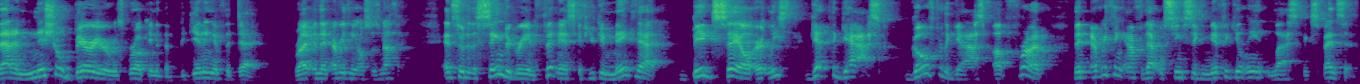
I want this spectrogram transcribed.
that initial barrier was broken at the beginning of the day, right? And then everything else was nothing. And so, to the same degree in fitness, if you can make that big sale or at least get the gasp, go for the gasp up front, then everything after that will seem significantly less expensive.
